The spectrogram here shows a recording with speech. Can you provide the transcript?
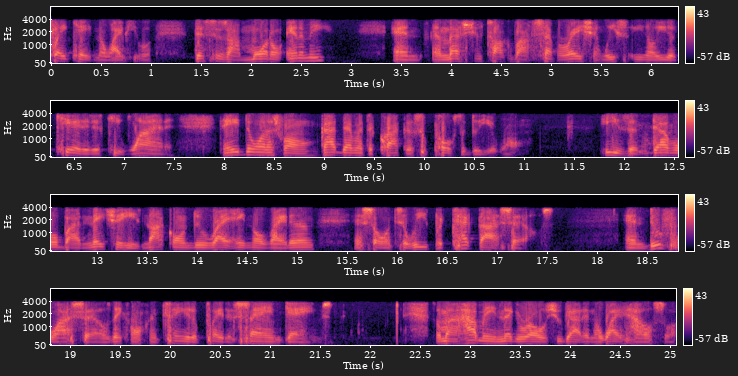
placating the white people. This is our mortal enemy. And unless you talk about separation, we you know you're a kid and just keep whining. They ain't doing us wrong. God damn it, the cracker's supposed to do you wrong. He's a devil by nature. He's not to do right. Ain't no right in. And so until we protect ourselves and do for ourselves, they to continue to play the same games. No matter how many Negroes you got in the White House or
